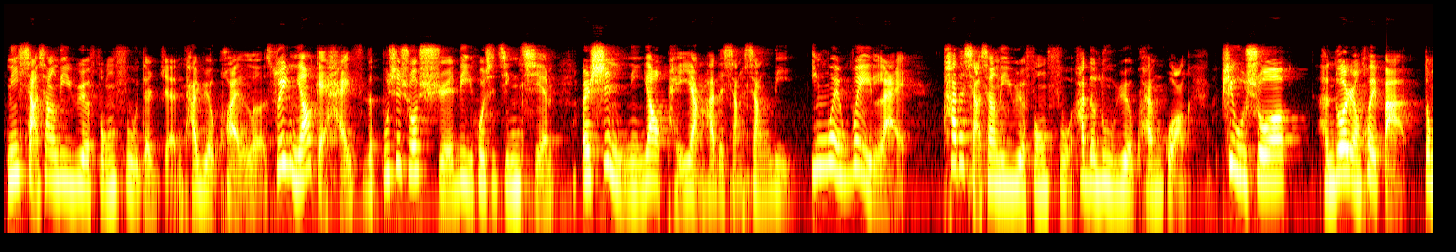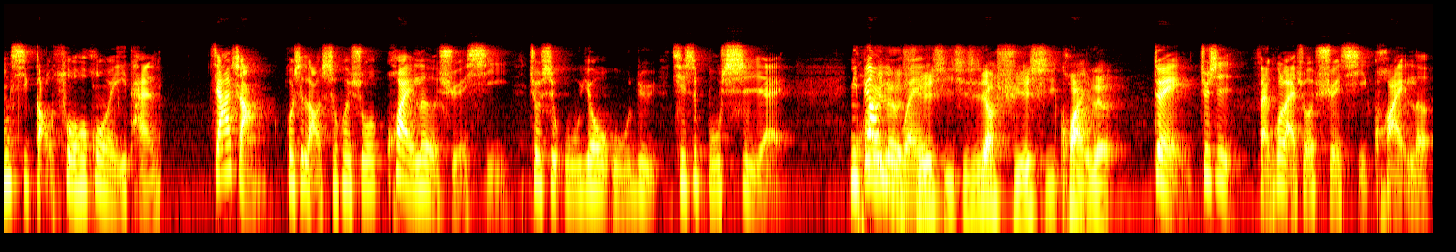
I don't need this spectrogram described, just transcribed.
你想象力越丰富的人，他越快乐。所以你要给孩子的不是说学历或是金钱，而是你要培养他的想象力。因为未来他的想象力越丰富，他的路越宽广。譬如说，很多人会把东西搞错或混为一谈。家长或是老师会说，快乐学习就是无忧无虑。其实不是哎，你不要以为学习其实要学习快乐。对，就是反过来说，学习快乐。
